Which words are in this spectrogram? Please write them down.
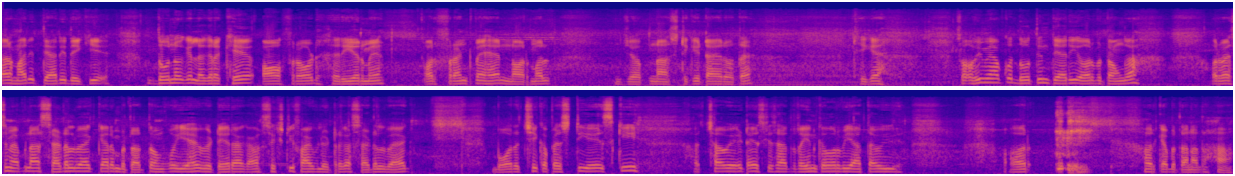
और हमारी तैयारी देखिए, दोनों के लग रखे हैं ऑफ़ रोड रियर में और फ्रंट में है नॉर्मल जो अपना स्टिकी टायर होता है, ठीक है। सो अभी मैं आपको दो तीन तैयारी और बताऊँगा और वैसे मैं अपना सैडल बैग क्या मैं बताता हूँ, हमको यह है विटेरा का 65 लीटर का सैडल बैग बहुत अच्छी कैपेसिटी है इसकी अच्छा वेट है, इसके साथ रेन कवर भी आता है और और क्या बताना था? हाँ।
